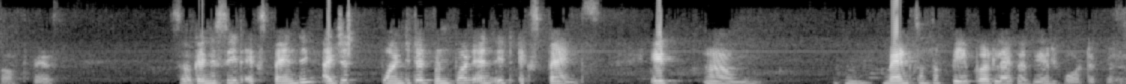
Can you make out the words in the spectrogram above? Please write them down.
softwares so can you see it expanding I just pointed at one point and it expands it um, melts on the paper like a real watercolor.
